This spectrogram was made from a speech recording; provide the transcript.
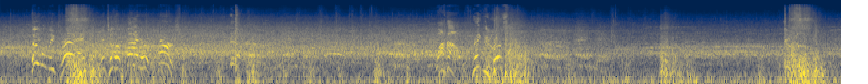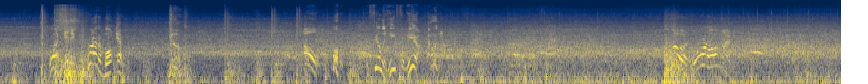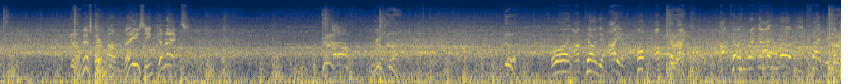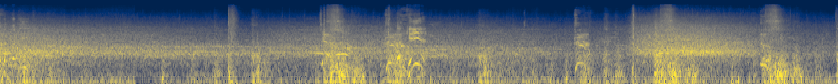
Who will be dragged into the fire What an incredible effort. Oh, Whoa, I feel the heat from here, I'm telling you. good Lord Almighty. Mr. Amazing connects. Boy, I'm telling you, I am pumped up tonight. I'm telling you right now, I love the excitement of the WWE. Again.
